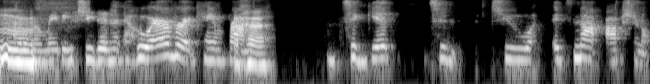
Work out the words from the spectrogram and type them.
I don't know, mm, maybe she didn't, whoever it came from, uh-huh. to get to to it's not optional.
